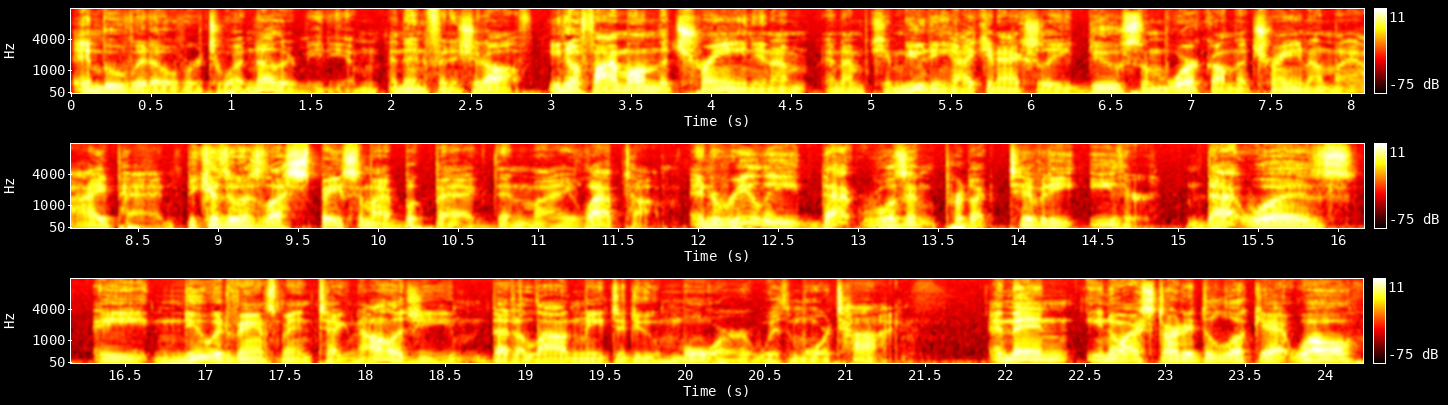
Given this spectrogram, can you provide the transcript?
and move it over to another medium and then finish it off. You know, if I'm on the train and I'm and I'm commuting, I can actually do some work on the train on my iPad because it was less space in my book bag than my laptop. And really that wasn't productivity either. That was a new advancement in technology that allowed me to do more with more time. And then, you know, I started to look at, well,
